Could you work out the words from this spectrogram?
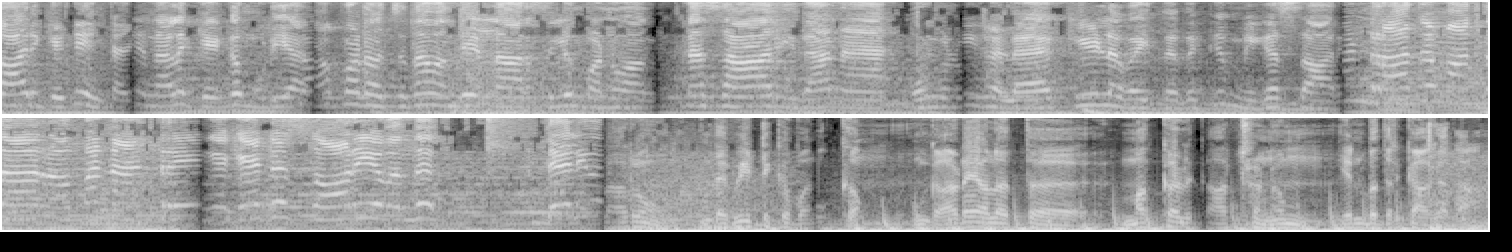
சாரி கேட்டு என் கையினால கேட்க முடியாது. சாப்பாடு வச்சுதான் வந்து எல்லா அரசியலும் பண்ணுவாங்க. நான் சாரி தானே. உங்க குட்டிகளை கீழே வைத்ததுக்கு மிக சாரி ராஜமாதா ரொம்ப நன்றி. நீங்க கேட்ட சாரிய வந்து இந்த வீட்டுக்கு வணக்கம் உங்க அடையாளத்தை மக்களுக்கு ஆற்றணும் என்பதற்காக தான்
